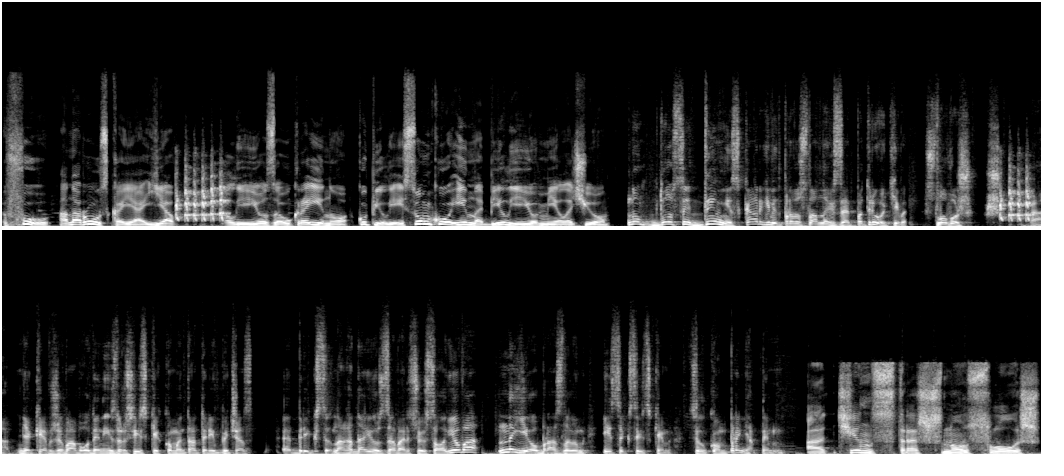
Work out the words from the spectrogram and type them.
в Фу, она русская, я в***л ее за Украину, купил ей сумку и набил ее мелочью. Ну, досить дивні скарги від православних зет-патріотів. Слово ж «ш**та», яке вживав один із російських коментаторів під час е, Брікс, нагадаю, за версією Соловйова, не є образливим і сексистським, цілком прийнятним. А чем страшно слово «ш***»?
